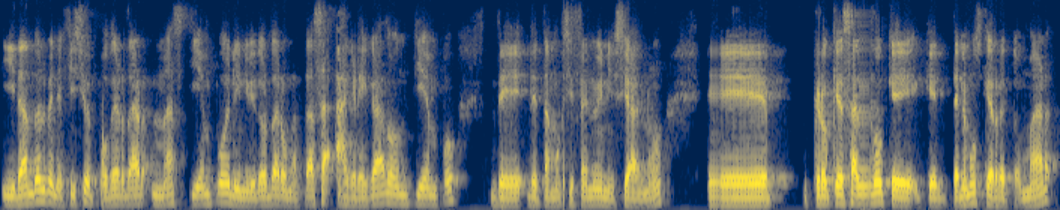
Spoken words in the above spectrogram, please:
y dando el beneficio de poder dar más tiempo el inhibidor de aromatasa agregado a un tiempo de, tamoxifeno inicial, ¿no? Eh, creo que es algo que, tenemos que retomar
